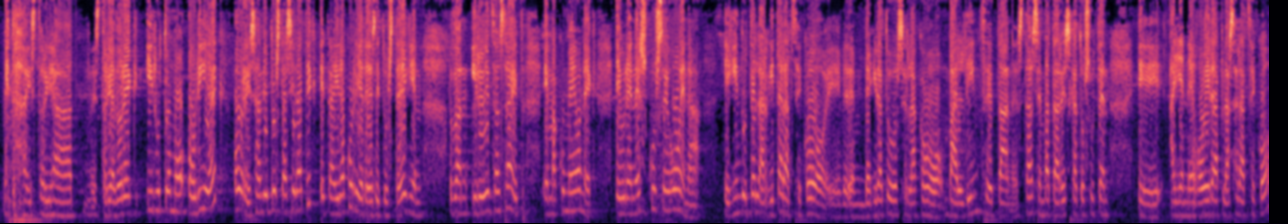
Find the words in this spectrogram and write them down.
eta historia, historiadorek irutomo horiek horri izan dituzte hasieratik eta irakurri ere ez dituzte egin. Orduan, iruditzen zait, emakume honek euren esku zegoena egin dute largitaratzeko e, begiratu zelako baldintzetan, ez da, zenbat arriskatu zuten e, haien egoera plazaratzeko,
